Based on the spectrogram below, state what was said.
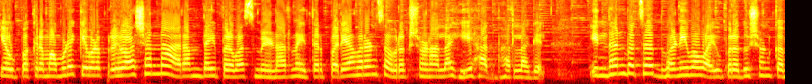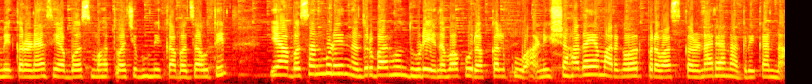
या उपक्रमामुळे केवळ प्रवाशांना आरामदायी प्रवास मिळणार नाही तर पर्यावरण संरक्षणालाही हातभार लागेल. इंधन बचत ध्वनी व वायू प्रदूषण कमी करण्यास या बस महत्वाची भूमिका बजावतील. या बसांमुळे नंदुरबारहून धुळे नवापूर अक्कलकुवा आणि शहादा या मार्गावर प्रवास करणाऱ्या नागरिकांना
